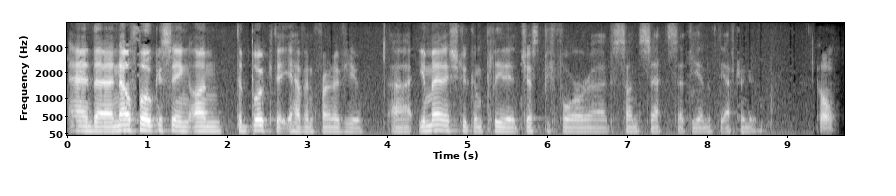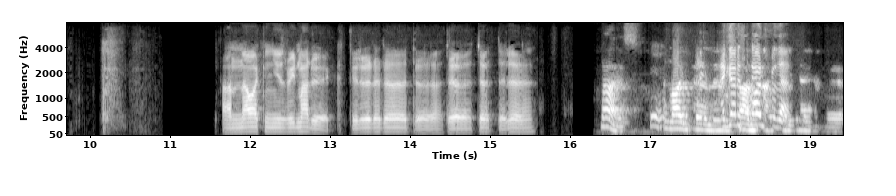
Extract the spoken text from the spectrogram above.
And uh, now focusing on the book that you have in front of you, uh, you managed to complete it just before uh, the sun sets at the end of the afternoon. Cool. And now I can use read magic. Da-da-da-da-da-da-da-da. Nice. I like the, the I got a sound sound for that. at the end of it.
